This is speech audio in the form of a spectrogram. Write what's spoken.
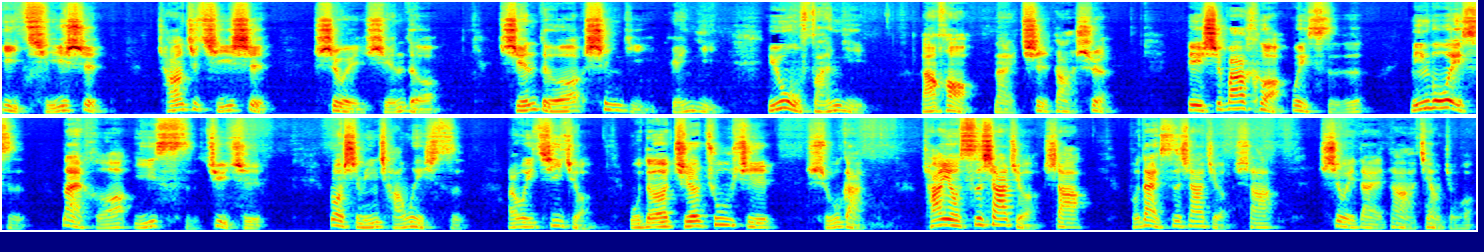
亦其事，常知其事，是谓玄德。玄德深矣，远矣，于物反矣，然后乃至大顺。第十八课未死，民不畏死，奈何以死惧之？若是民常畏死而为饥者，吾得执而诛之，孰敢？常有厮杀者，杀；不待厮杀者，杀。是谓待大将者。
